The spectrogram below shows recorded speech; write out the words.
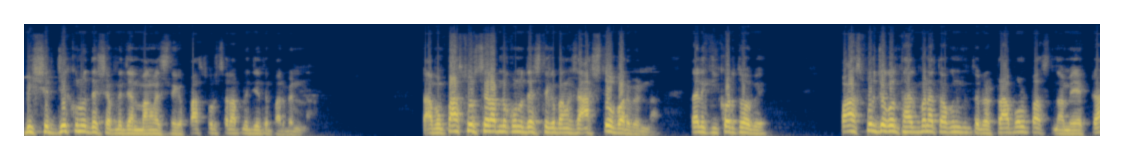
বিশ্বের যে কোনো দেশে আপনি যান বাংলাদেশ থেকে পাসপোর্ট ছাড়া আপনি যেতে পারবেন না। এবং পাসপোর্ট ছাড়া আপনি কোনো দেশ থেকে বাংলাদেশে আসতেও পারবেন না। তাহলে কি করতে হবে? পাসপোর্ট যখন থাকবে না, তখন কিন্তু ট্রাভেল পাস নামে একটা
